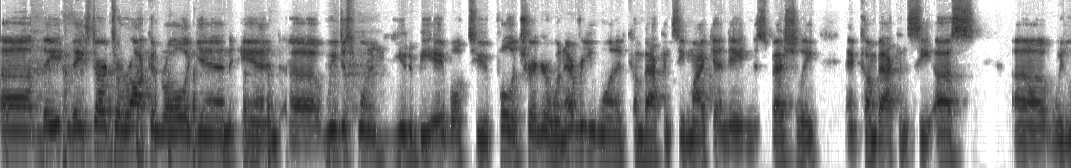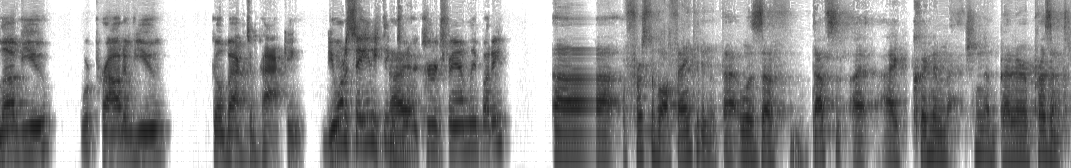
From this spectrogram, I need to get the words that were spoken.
uh, they they start to rock and roll again, and uh, we just wanted you to be able to pull a trigger whenever you wanted. Come back and see Micah and Aiden, especially, and come back and see us. Uh, we love you. We're proud of you. Go back to packing. Do you want to say anything to I- our church family, buddy? Uh, first of all, thank you. That was a that's I, I couldn't imagine a better present,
